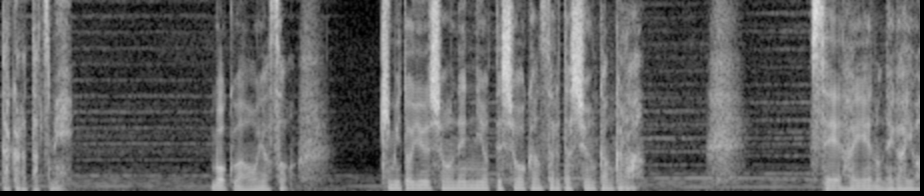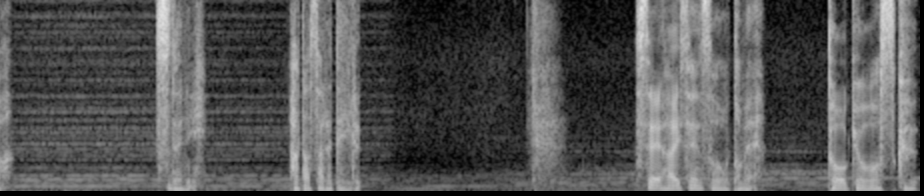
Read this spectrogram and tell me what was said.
だから辰巳僕はおよそ君という少年によって召喚された瞬間から聖杯への願いはすでに果たされている。聖杯戦争を止め東京を救う。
